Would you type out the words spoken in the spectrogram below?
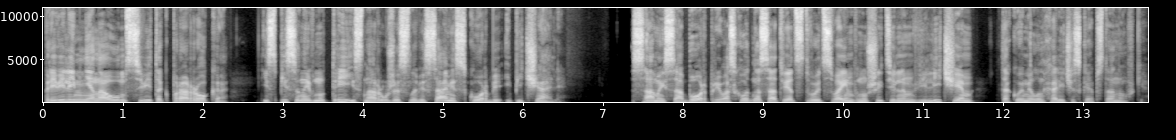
привели мне на ум свиток пророка — исписанный внутри и снаружи словесами скорби и печали. Самый собор превосходно соответствует своим внушительным величием такой меланхолической обстановке.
